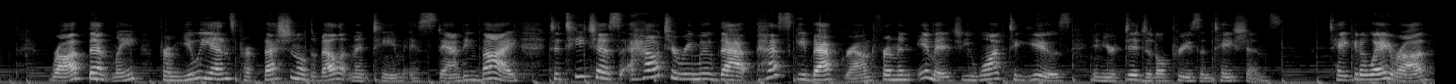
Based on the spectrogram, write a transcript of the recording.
Rob Bentley from UEN's professional development team is standing by to teach us how to remove that pesky background from an image you want to use in your digital presentations. Take it away, Rob.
